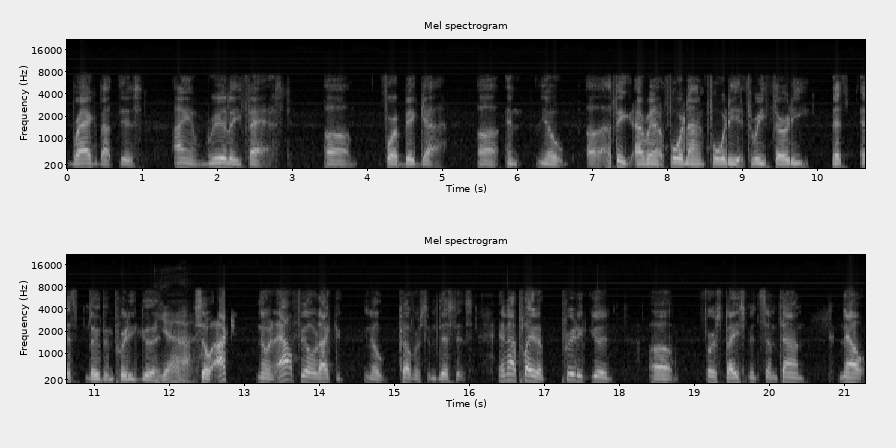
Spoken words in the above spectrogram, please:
brag about this. I am really fast um, for a big guy. Uh, and you know, uh, I think I ran a four nine forty at three thirty. That's that's moving pretty good. Yeah. So I, you know, in outfield, I could, you know, cover some distance, and I played a pretty good uh, first baseman sometime. Now,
